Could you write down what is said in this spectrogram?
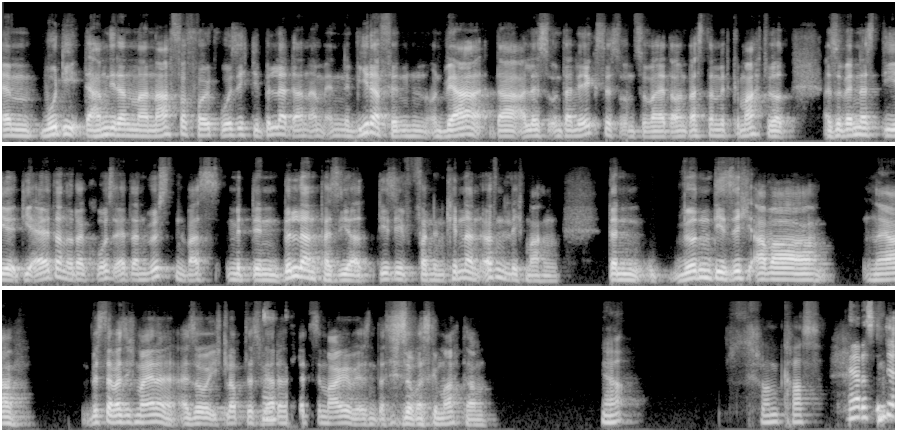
ähm, wo die, da haben die dann mal nachverfolgt, wo sich die Bilder dann am Ende wiederfinden und wer da alles unterwegs ist und so weiter und was damit gemacht wird. Also wenn das die, die Eltern oder Großeltern wüssten, was mit den Bildern passiert, die sie von den Kindern öffentlich machen, dann würden die sich aber, naja, wisst ihr, was ich meine? Also ich glaube, das wäre das letzte Mal gewesen, dass sie sowas gemacht haben. Ja, schon krass. Ja, das Internet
